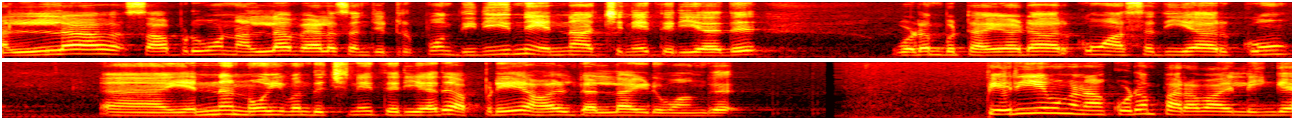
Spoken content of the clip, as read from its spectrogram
நல்லா சாப்பிடுவோம் நல்லா வேலை செஞ்சிட்ருப்போம் திடீர்னு என்ன ஆச்சுன்னே தெரியாது. உடம்பு டயர்டாக இருக்கும் அசதியாக இருக்கும். என்ன நோய் வந்துச்சுன்னே தெரியாது. அப்படியே ஆள் டல்லாயிடுவாங்க பெரியவங்கனா கூட பரவாயில்லைங்க.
